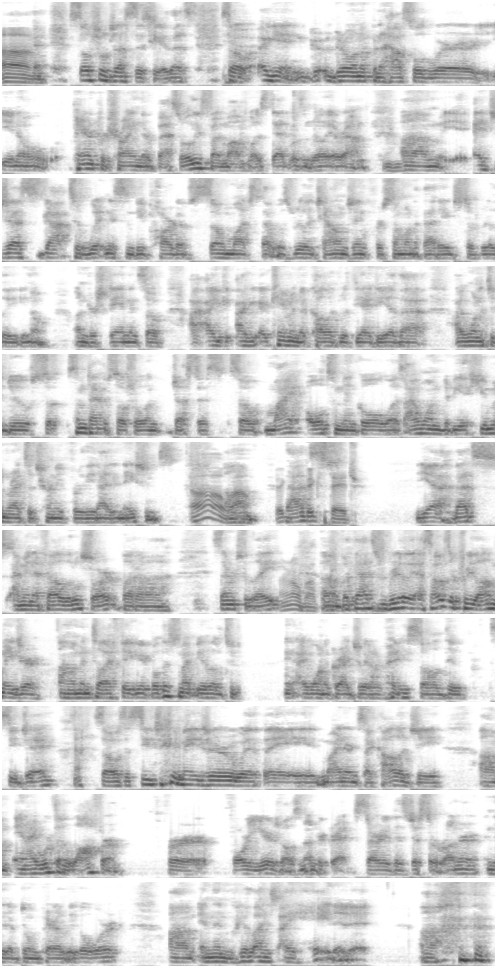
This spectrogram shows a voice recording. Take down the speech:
Um, Social justice here. That's so again, g- growing up in a household where you know parents were trying their best, or at least my mom was. Dad wasn't really around. Mm-hmm. Um, I just got to witness and be part of so much that was really challenging for someone at that age to really, you know, understand. And so I, I, I came into college with the idea that I wanted to do so, some type of social injustice. So my ultimate goal was I wanted to be a human rights attorney for the United Nations. Oh wow, um, big, big stage yeah, that's. I mean, I fell a little short, but uh, it's never too late. I don't know about that. Uh, but that's really. So I was a pre law major um, until I figured, well, this might be a little too. I want to graduate already, so I'll do CJ. so I was a CJ major with a minor in psychology, um, and I worked at a law firm for four years while I was an undergrad. Started as just a runner, ended up doing paralegal work, um, and then realized I hated it. Uh,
